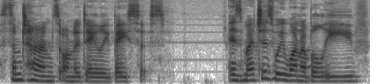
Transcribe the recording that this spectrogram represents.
sometimes on a daily basis. As much as we want to believe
